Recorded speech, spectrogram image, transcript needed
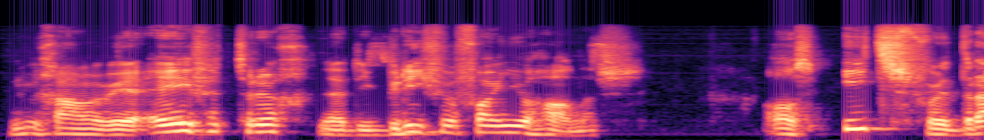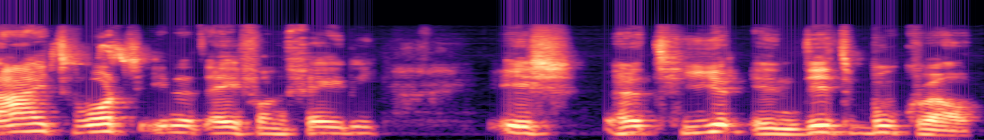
Nu gaan we weer even terug naar die brieven van Johannes. Als iets verdraaid wordt in het evangelie, is het hier in dit boek wel.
